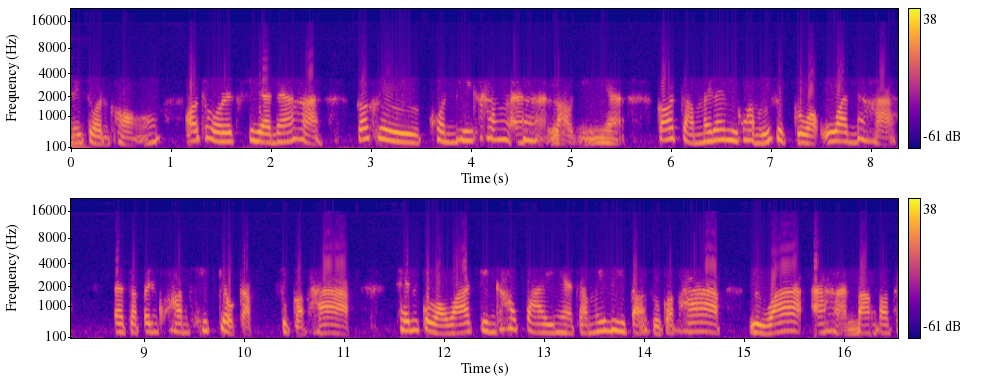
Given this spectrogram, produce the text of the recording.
ในส่วนของออโทเร็กเซียเนี่ยค่ะ ก็คือคนที่ข้างอาหารเหล่านี้เนี่ย ก็จะไม่ได้มีความรู้สึกกลัวอ้วนนะคะ แต่จะเป็นความคิดเกี่ยวกับสุขภาพ เช่นกลัวว่ากินเข้าไปเนี่ยจะไม่ดีต่อสุขภาพ หรือว่าอาหารบางประเภ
